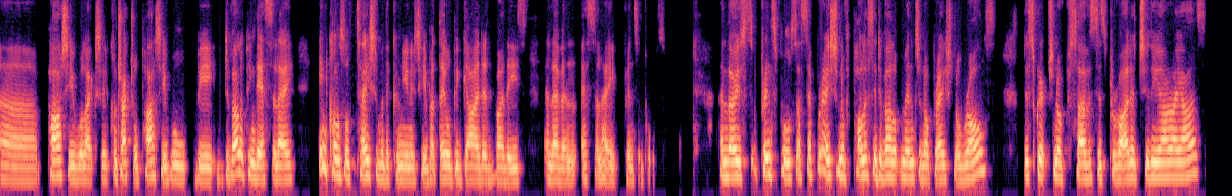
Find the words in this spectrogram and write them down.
uh, party will actually, contractual party will be developing the SLA in consultation with the community, but they will be guided by these 11 SLA principles. And those principles are separation of policy development and operational roles, description of services provided to the RIRs,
